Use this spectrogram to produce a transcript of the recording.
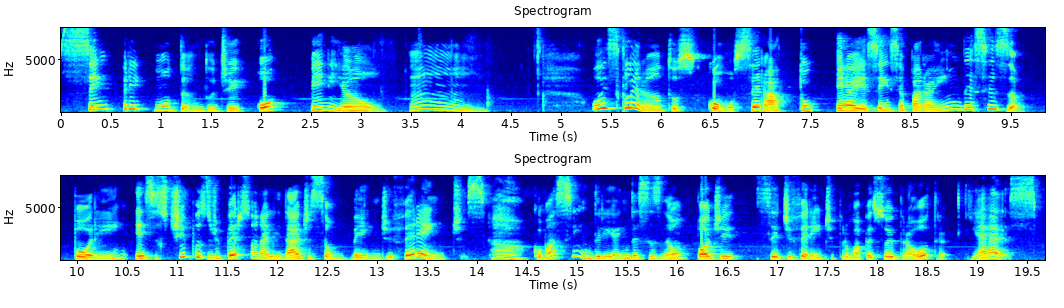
sempre mudando de opinião. Hum. O esclerantos, como cerato, é a essência para a indecisão. Porém, esses tipos de personalidade são bem diferentes. Como assim, Dri? A indecisão pode ser diferente para uma pessoa e para outra? Yes!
